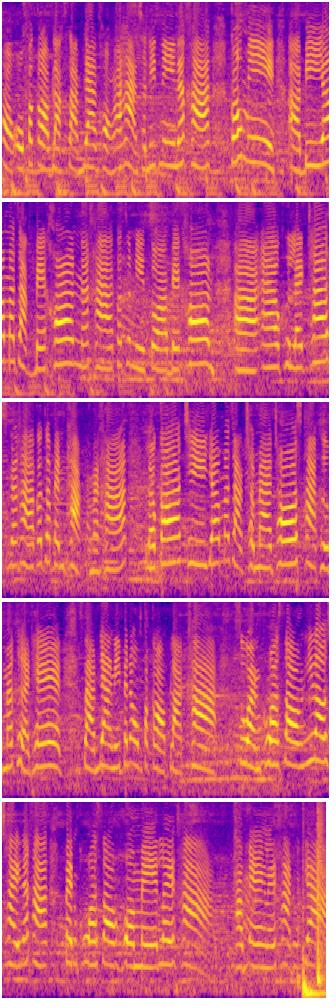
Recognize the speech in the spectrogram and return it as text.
ขององค์ประกอบหลัก 3 อย่างของอาหารชนิดนี้นะคะ ก็มีอ่า B ย่อมาจากเบคอนนะคะ ก็จะมีตัวเบคอนอ่า L คือ lactose นะคะ ก็จะเป็นผักนะคะ แล้วก็ T ย่อมาจาก tomatoes ค่ะ คือมะเขือเทศ 3 อย่างนี้เป็นองค์ประกอบหลักค่ะ ส่วนครัวซองที่เราใช้นะคะ เป็นครัวซองโฮมเมดเลยค่ะทำเองเลยค่ะทุกอย่าง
